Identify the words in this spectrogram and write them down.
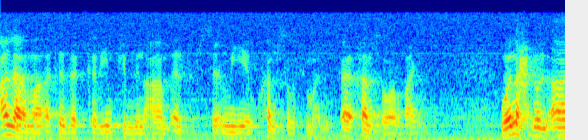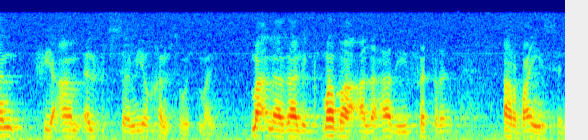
على ما أتذكر يمكن من عام 1945 آه، ونحن الآن في عام 1985 معنى ذلك مضى على هذه الفترة 40 سنة.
